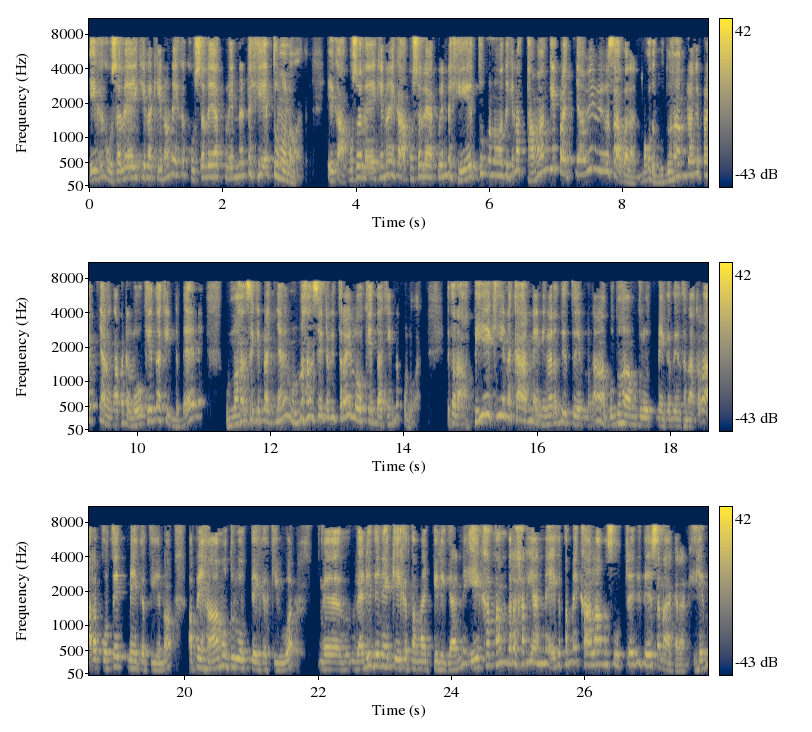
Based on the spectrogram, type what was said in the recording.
ඒක කුසලයයි කියලා කියනවනේ ඒක කුසලයක් වෙන්නට හේතු මොනවද? ඒක අකුසලය කියනවා ඒක අකුසලයක් වෙන්න හේතු මොනවද කියලා තමන්ගේ ප්‍රඥාවෙන් විමසා බලන්න. මොකද බුදුහාමරගේ ප්‍රඥාවෙන් අපිට ලෝකය දකින්න බෑනේ. උන්වහන්සේගේ ප්‍රඥාවෙන් උන්වහන්සේට විතරයි ලෝකය දකින්න පුළුවන්. ඒතර අපි ඒ කියන කාරණේ නිවැරදිව තේරෙනවා. බුදුහාමුදුරුවොත් මේක දේශනා කළා. අර පොතෙත් මේක තියෙනවා. අපේ හාමුදුරුවොත් ඒක කිව්වා. වැඩි දෙනෙක් ඒක තමයි පිළිගන්නේ. ඒ කතන්දර හරියන්නේ. ඒක තමයි කාලාම සූත්‍රයේදී දේශනා කරන්නේ. එහෙම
